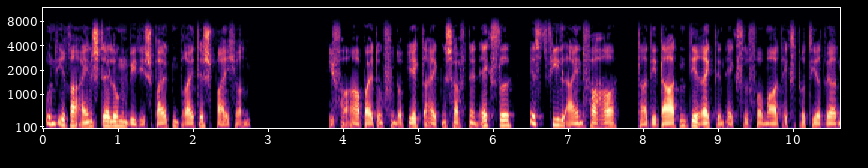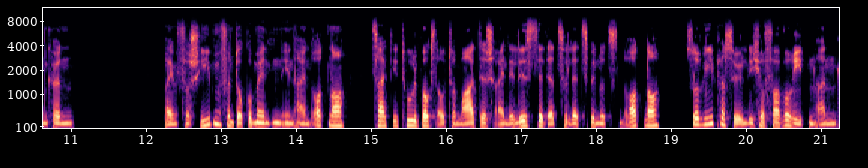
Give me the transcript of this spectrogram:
und ihre Einstellungen wie die Spaltenbreite speichern. Die Verarbeitung von Objekteigenschaften in Excel ist viel einfacher, da die Daten direkt in Excel-Format exportiert werden können. Beim Verschieben von Dokumenten in einen Ordner zeigt die Toolbox automatisch eine Liste der zuletzt benutzten Ordner sowie persönlicher Favoriten an.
